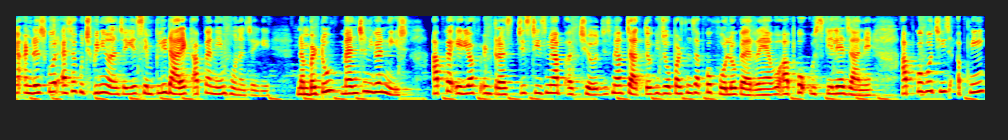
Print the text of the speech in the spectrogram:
या अंडरस्कोर ऐसा कुछ भी नहीं होना चाहिए। सिंपली डायरेक्ट आपका नेम होना चाहिए। नंबर टू मैंशन योर नीच आपका एरिया ऑफ़ इंटरेस्ट जिस चीज़ में आप अच्छे हो, जिसमें आप चाहते हो कि जो पर्सन आपको फॉलो कर रहे हैं, वो आपको उसके लिए जाने। आपको वो चीज़ अपनी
